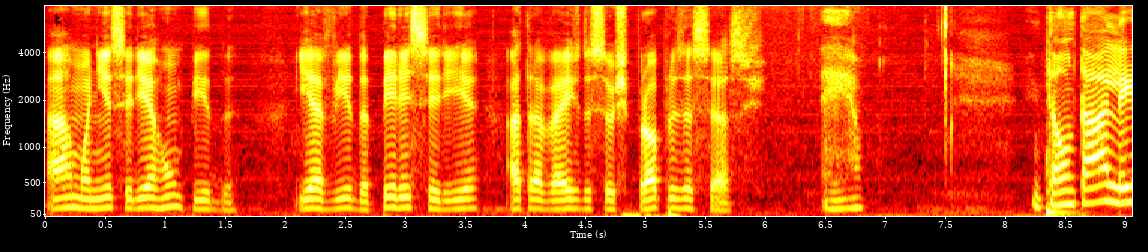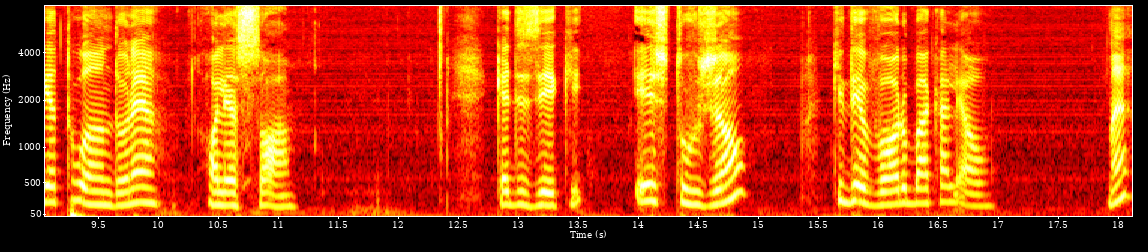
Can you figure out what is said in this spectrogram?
a harmonia seria rompida e a vida pereceria através dos seus próprios excessos. É. Então tá a lei atuando, né? Olha só. Quer dizer que esturjão que devora o bacalhau, né?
